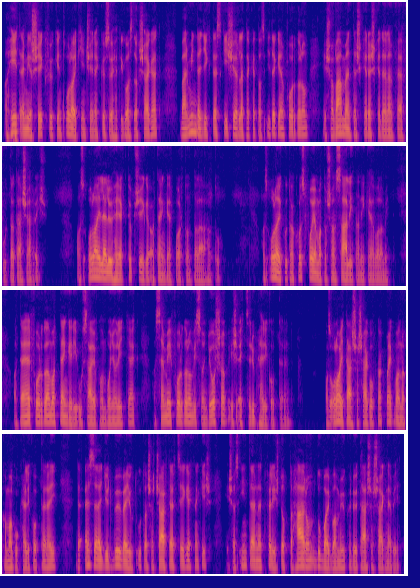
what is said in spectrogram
A hét emírség főként olajkincsének köszönheti gazdagságát, bár mindegyik tesz kísérleteket az idegenforgalom és a vámmentes kereskedelem felfuttatására is. Az olajlelőhelyek többsége a tengerparton található. Az olajkutakhoz folyamatosan szállítani kell valamit. A teherforgalmat tengeri uszályokon bonyolítják, a személyforgalom viszont gyorsabb és egyszerűbb helikopteren. Az olajtársaságoknak megvannak a maguk helikopterei, de ezzel együtt bőve jut utas a chartercégeknek is, és az internet fel is dobta három Dubajban működő társaság nevét.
